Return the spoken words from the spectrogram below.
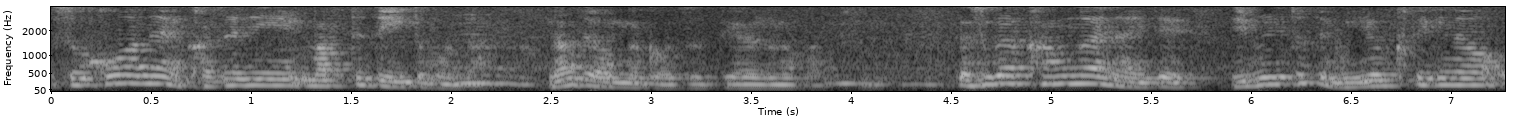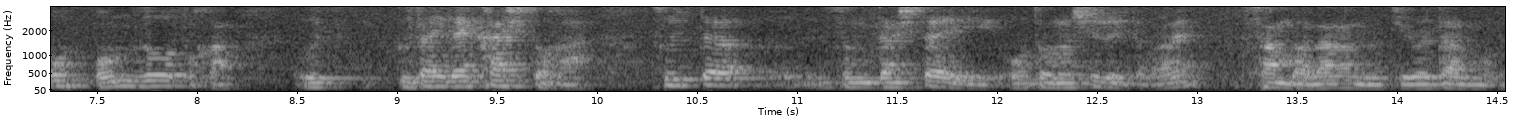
そこはね風に待ってていいと思うんだ、うん。なぜ音楽をずっとやるのかっていうでそれは考えないで自分にとって魅力的な音音像とかう歌いたい歌詞とかそういったその出したい音の種類とかねサンバだなんだっていろいろあるもの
